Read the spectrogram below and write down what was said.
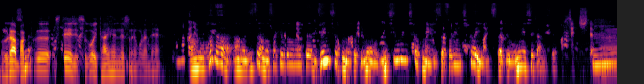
裏、バックステージ、すごい大変ですね、これね。あの、ただ、あの、実はあの、先ほどの言った前職の時も、20年近く前に実はそれに近いスタジオを運営してたんですよ。設置してうる。ん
